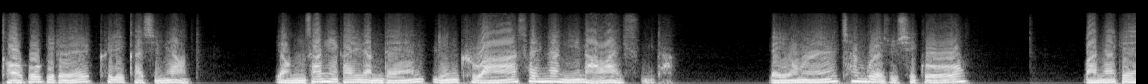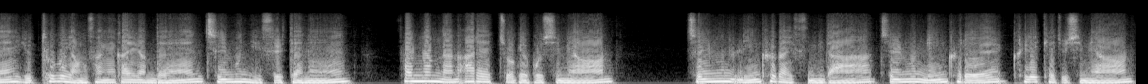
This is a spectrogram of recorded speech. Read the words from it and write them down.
더보기를 클릭하시면 영상에 관련된 링크와 설명이 나와 있습니다. 내용을 참고해 주시고 만약에 유튜브 영상에 관련된 질문이 있을 때는 설명란 아래쪽에 보시면 질문 링크가 있습니다. 질문 링크를 클릭해 주시면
